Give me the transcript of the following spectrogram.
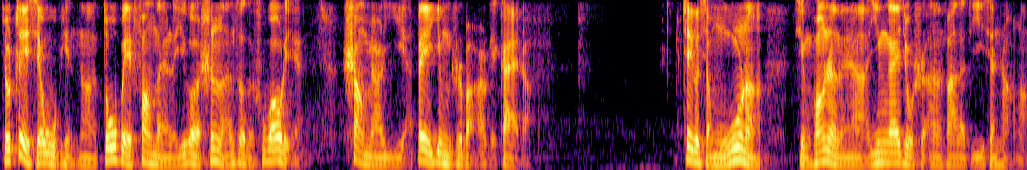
就这些物品呢，都被放在了一个深蓝色的书包里，上面也被硬纸板给盖着。这个小木屋呢，警方认为啊，应该就是案发的第一现场了，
